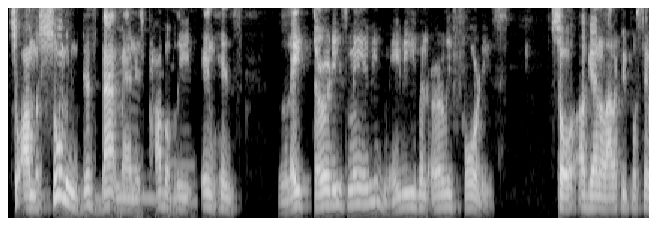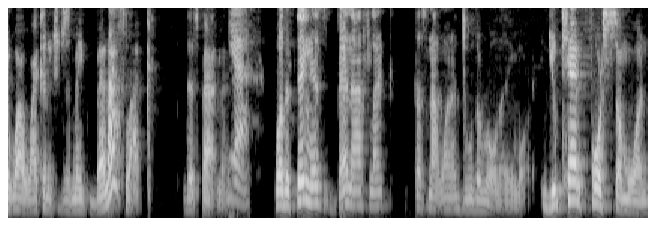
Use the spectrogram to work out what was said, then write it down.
So I'm assuming this Batman is probably in his late 30s, maybe, maybe even early 40s. So again, a lot of people say, wow, why couldn't you just make Ben Affleck this Batman? yeah. Well, the thing is, Ben Affleck does not want to do the role anymore. You can't force someone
